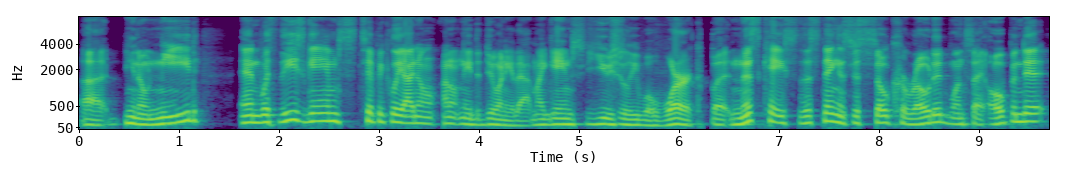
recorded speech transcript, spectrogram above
uh, you know, need. And with these games, typically I don't I don't need to do any of that. My games usually will work, but in this case, this thing is just so corroded. Once I opened it,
